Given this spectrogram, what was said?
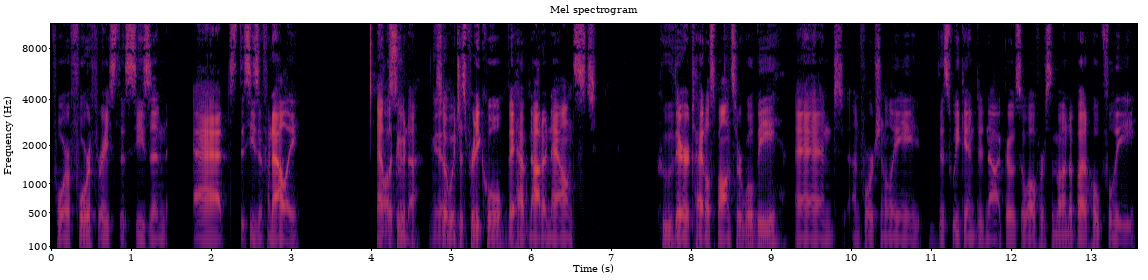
for a fourth race this season at the season finale at Awesome. Laguna. Yeah. So which is pretty cool. They have not announced who their title sponsor will be, and unfortunately, this weekend did not go so well for Simona. But hopefully,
